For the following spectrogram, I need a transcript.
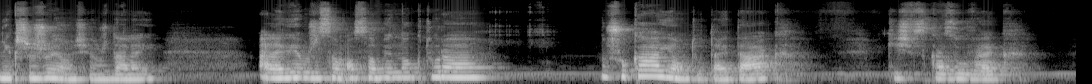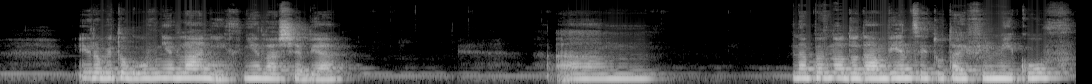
nie krzyżują się już dalej. Ale wiem, że są osoby, no, które no, szukają tutaj, tak? Jakichś wskazówek. I robię to głównie dla nich, nie dla siebie. Em, na pewno dodam więcej tutaj filmików.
